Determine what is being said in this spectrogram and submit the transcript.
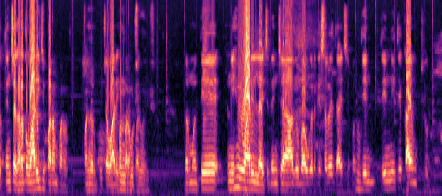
त्यांच्या घरात वारीची परंपरा होती. पंढरपूरच्या वारीची पंढरपूरच्या परंपरा वारी. तर मग ते नेहमी वारीला जायचे. त्यांच्या आजोबा वगैरे ते सगळे जायचे. पण त्यांनी ते कायम ठेवले.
